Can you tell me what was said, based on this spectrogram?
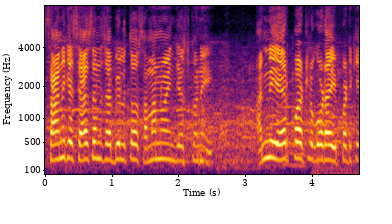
స్థానిక శాసనసభ్యులతో సమన్వయం చేసుకొని అన్ని ఏర్పాట్లు కూడా ఇప్పటికే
